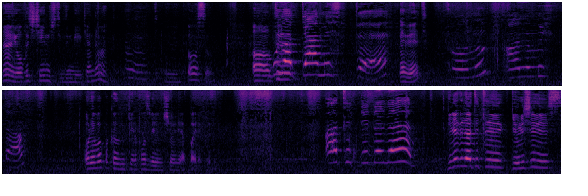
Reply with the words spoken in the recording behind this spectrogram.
He, yolda çiçeğin düştü gidin gelirken değil mi? Evet. Evet, olsun. Altın. Burak gelmişti. Evet. Sonra ağlamıştım. Oraya bak bakalım bir kere poz verelim şöyle yap bayrakları. Atatürk. Görüşürüz.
